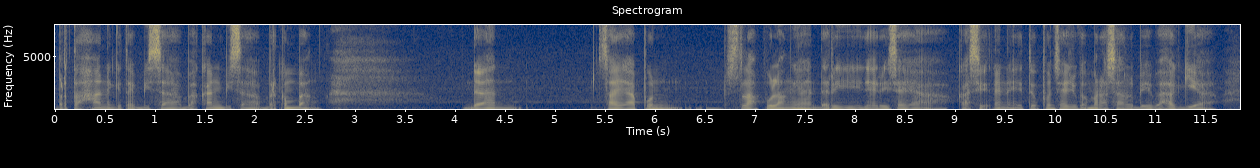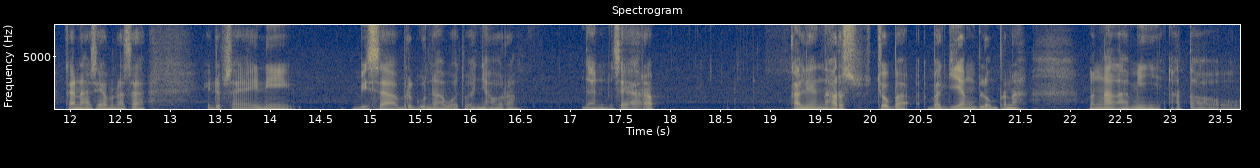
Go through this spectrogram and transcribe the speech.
bertahan kita bisa bahkan bisa berkembang. Dan saya pun setelah pulangnya dari dari saya kasih nenek itu pun saya juga merasa lebih bahagia. Karena saya merasa hidup saya ini bisa berguna buat banyak orang. Dan saya harap kalian harus coba bagi yang belum pernah mengalami atau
